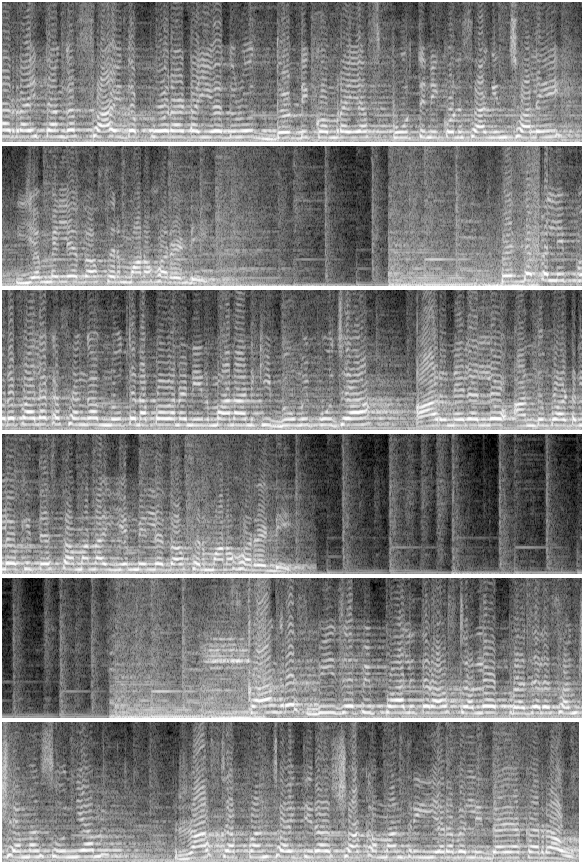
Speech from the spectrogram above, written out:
తెలంగాణ రైతాంగ సాయుధ పోరాట యోధుడు దొడ్డి కొమరయ్య స్ఫూర్తిని కొనసాగించాలి. ఎమ్మెల్యే దాసరి మనోహర్ రెడ్డి. పెద్దపల్లి పురపాలక సంఘం నూతన భవన నిర్మాణానికి భూమి పూజ ఆరు నెలల్లో అందుబాటులోకి తెస్తామన్న ఎమ్మెల్యే దాసరి మనోహర్ రెడ్డి. కాంగ్రెస్ బీజేపీ పాలిత రాష్ట్రాల్లో ప్రజల సంక్షేమం శూన్యం. రాష్ట్ర పంచాయతీరాజ్ శాఖ మంత్రి ఎర్రవెల్లి దయాకర్ రావు.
